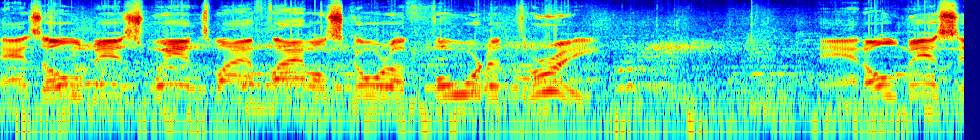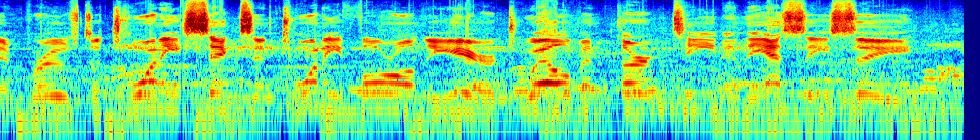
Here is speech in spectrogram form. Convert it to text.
As Ole Miss wins by a final score of four to three. And Ole Miss improves to 26 and 24 on the year, 12 and 13 in the SEC.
